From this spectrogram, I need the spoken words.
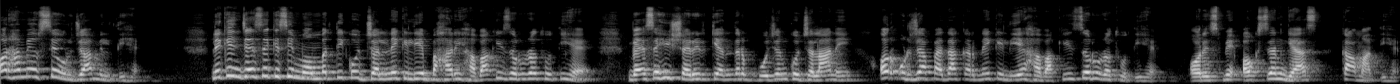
और हमें उससे ऊर्जा मिलती है। लेकिन जैसे किसी मोमबत्ती को जलने के लिए बाहरी हवा की ज़रूरत होती है, वैसे ही शरीर के अंदर भोजन को जलाने और ऊर्जा पैदा करने के लिए हवा की ज़रूरत होती है और इसमें ऑक्सीजन गैस काम आती है।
